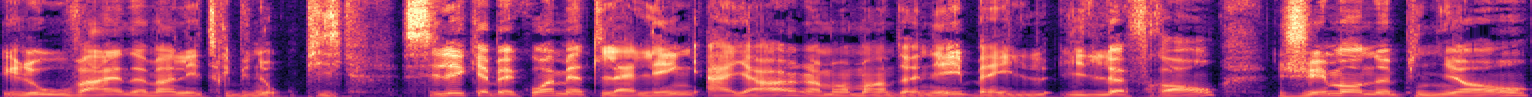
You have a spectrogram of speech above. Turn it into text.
réouvert devant les tribunaux. Puis si les Québécois mettent la ligne ailleurs à un moment donné, ben ils, le feront. J'ai mon opinion.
